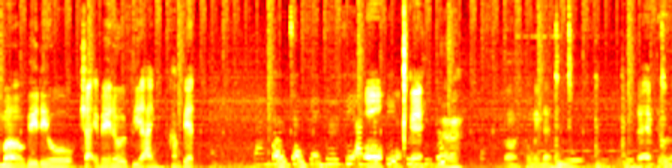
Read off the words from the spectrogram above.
mở video chạy về nơi phía anh khác Việt. Đang mở chạy về nơi phía anh Ồ, khác biệt ok. trên YouTube. à, rồi thông minh đấy. Để em thử.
